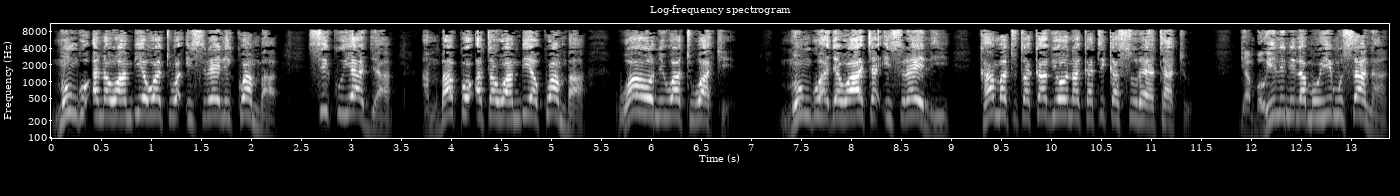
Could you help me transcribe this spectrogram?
Mungu anawaambia watu wa israeli kwamba siku yaja ambapo atawaambia kwamba wao ni watu wake. Mungu hajawaacha israeli kama tutakavyoona katika sura ya tatu. Jambo hili ni la muhimu sana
